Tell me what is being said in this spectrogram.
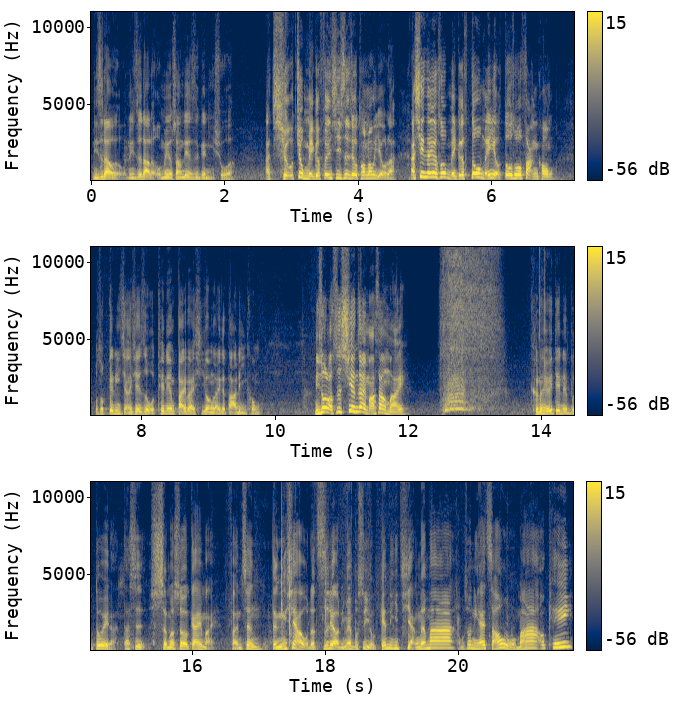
你知道，你知道了，我没有上电视跟你说啊，就就每个分析师就通通有了啊，现在又说每个都没有，都说放空。我说跟你讲一件事，我天天拜拜，希望来个大利空。你说老师现在马上买，可能有一点点不对了，但是什么时候该买？反正等一下，我的资料里面不是有跟你讲了吗？我说你来找我吗？OK，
